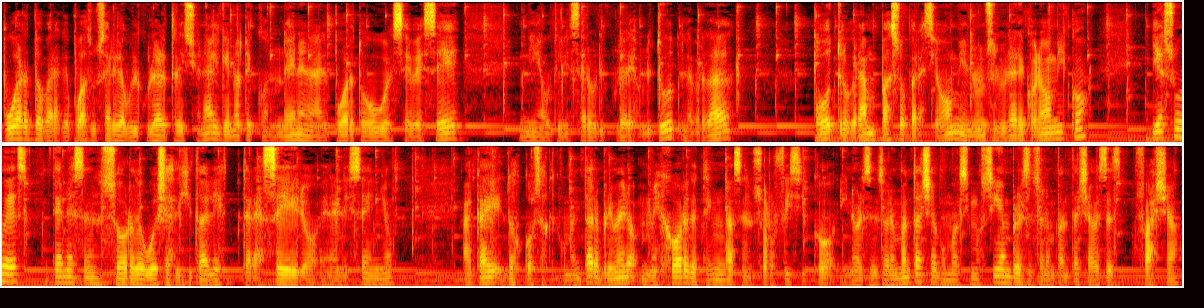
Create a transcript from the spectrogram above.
puerto para que puedas usar el auricular tradicional, que no te condenen al puerto USB-C ni a utilizar auriculares Bluetooth, la verdad. Otro gran paso para Xiaomi en un celular económico y a su vez tiene sensor de huellas digitales trasero en el diseño. Acá hay dos cosas que comentar. Primero, mejor que tenga sensor físico y no el sensor en pantalla. Como decimos siempre, el sensor en pantalla a veces falla,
